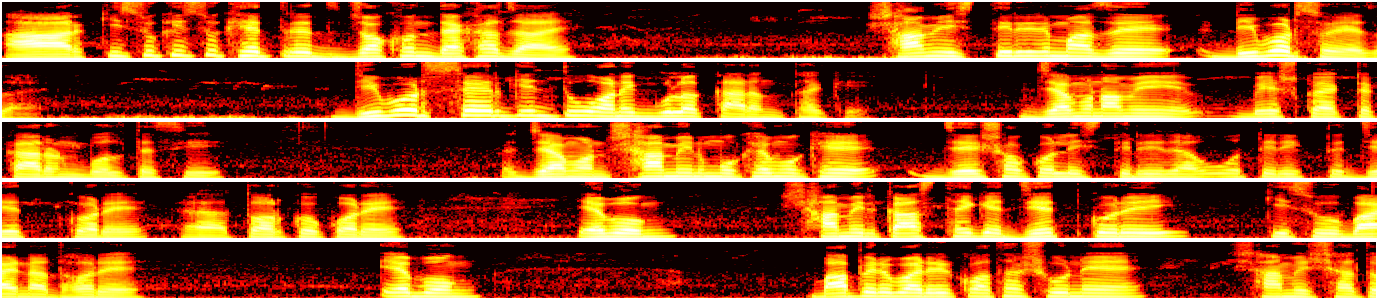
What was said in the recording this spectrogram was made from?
আর কিছু কিছু ক্ষেত্রে যখন দেখা যায়, স্বামী স্ত্রীর মাঝে ডিভোর্স হয়ে যায়। ডিভোর্সের কিন্তু অনেকগুলো কারণ থাকে। যেমন আমি বেশ কয়েকটা কারণ বলতেছি। যেমন স্বামীর মুখে মুখে যে সকল স্ত্রীরা অতিরিক্ত জেদ করে তর্ক করে এবং স্বামীর কাছ থেকে জেদ করেই কিছু বায়না ধরে এবং বাপের বাড়ির কথা শুনে স্বামীর সাথে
